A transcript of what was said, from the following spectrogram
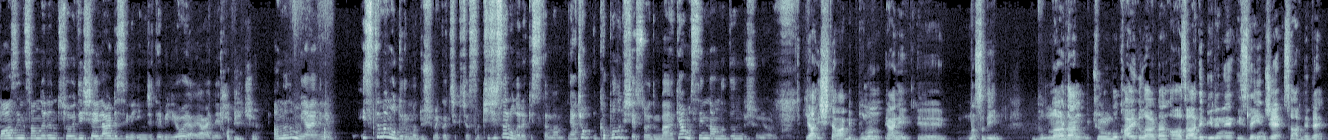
bazı insanların söylediği şeyler de seni incitebiliyor ya yani. Tabii ki. Anladın mı? Yani hani istemem o duruma düşmek açıkçası. Kişisel olarak istemem. Yani çok kapalı bir şey söyledim belki ama senin anladığını düşünüyorum. Ya işte abi bunun yani e, nasıl diyeyim? Bunlardan bütün bu kaygılardan azade birini izleyince sahnede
